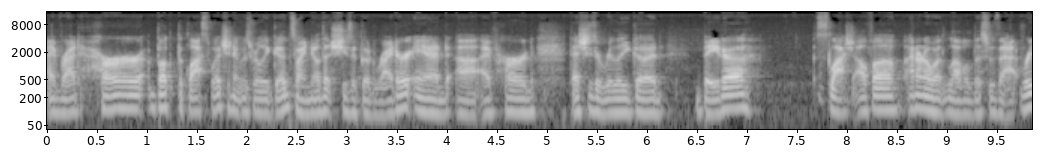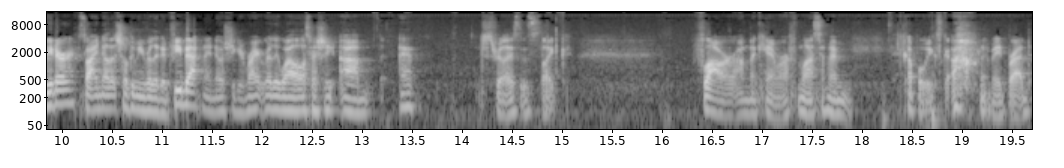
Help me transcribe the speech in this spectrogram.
I've read her book, The Glass Witch, and it was really good. So I know that she's a good writer and uh, I've heard that she's a really good beta slash alpha. I don't know what level this was at reader. So I know that she'll give me really good feedback and I know she can write really well, especially, um, I just realized it's like flour on the camera from last time I couple weeks ago when I made bread.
